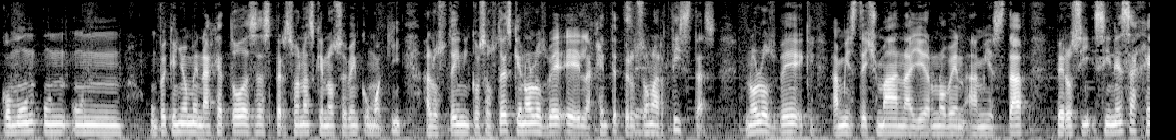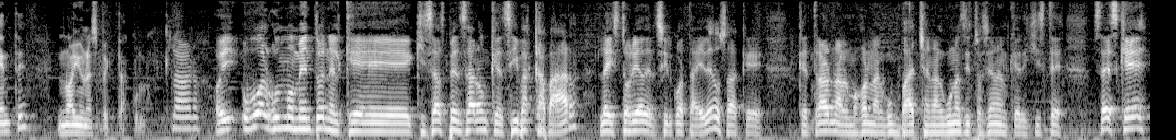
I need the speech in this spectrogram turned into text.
como un, un- un- un pequeño homenaje a todas esas personas que no se ven como aquí, a los técnicos, a ustedes que no los ve eh, la gente, pero son artistas. No los ve que- a mi stage manager, no ven a mi staff, pero si- sin esa gente no hay un espectáculo. Claro. Oye, ¿hubo algún momento en el que quizás pensaron que se iba a acabar la historia del circo Ataide? O sea, que, que entraron a lo mejor en algún bache, en alguna situación en el que dijiste, ¿sabes qué?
